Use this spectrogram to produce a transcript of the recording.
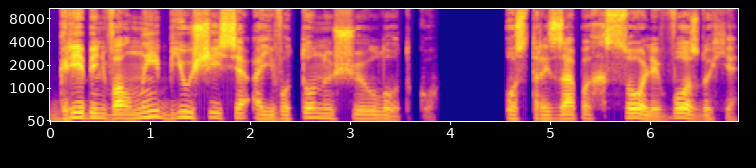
гребень волны, бьющийся о его тонущую лодку. Острый запах соли в воздухе,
